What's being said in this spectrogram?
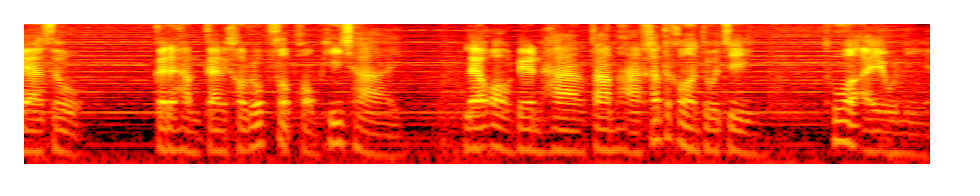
ยาโซก็ได้ทำการเคารพศพของพี่ชาย แล้วออกเดินทางตามหาฆาตกรตัวจริง ทั่วไอโอเนีย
